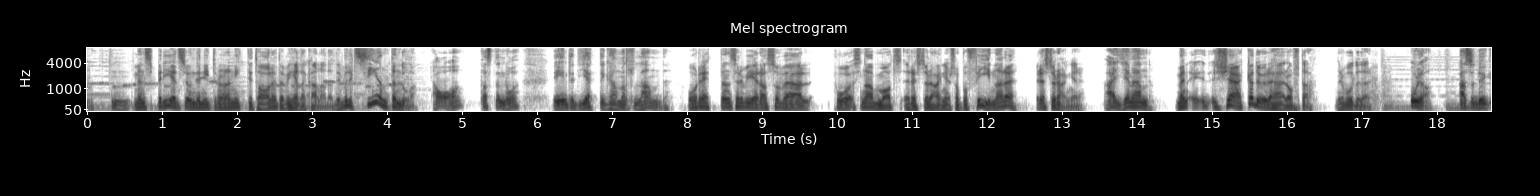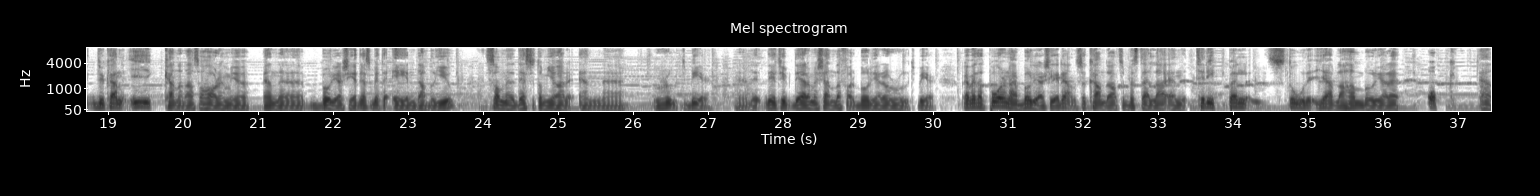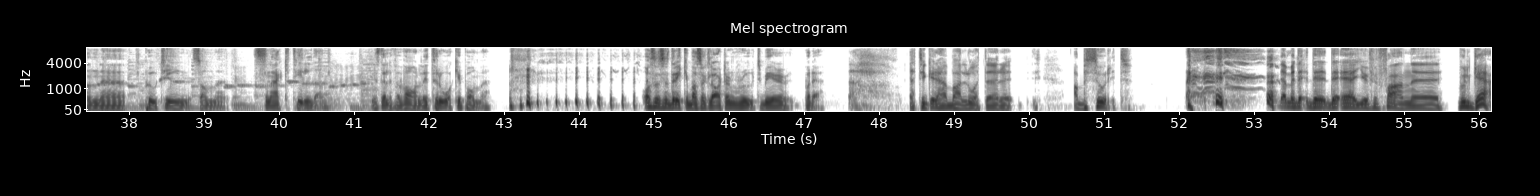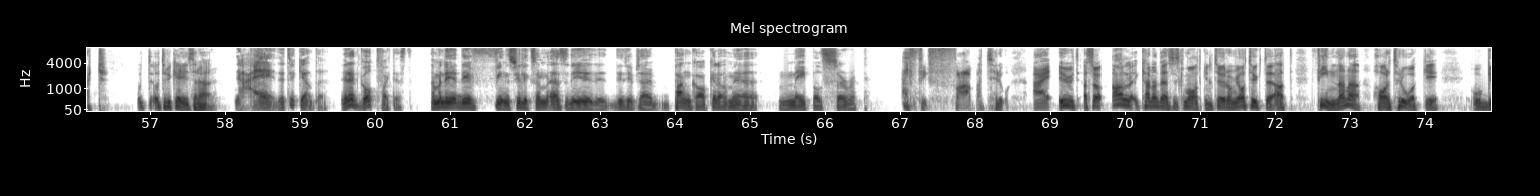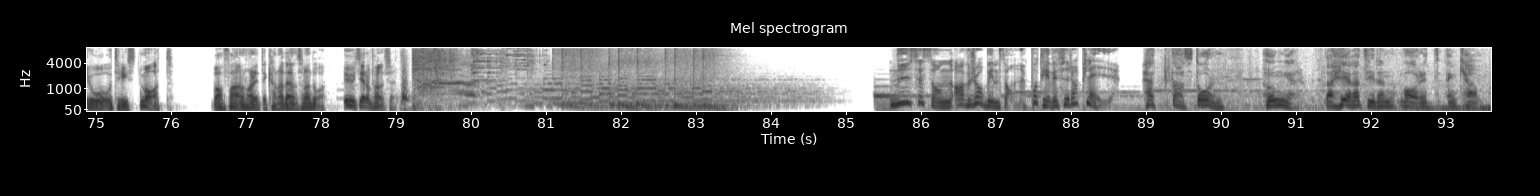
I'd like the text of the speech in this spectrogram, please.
Men spreds under 1990-talet över hela Kanada. Det är väldigt sent ändå. Ja, fast ändå. Det är inte ett jättegammalt land. Och rätten serveras såväl på snabbmatsrestauranger som på finare restauranger. Jajamän. Men äh, käkar du det här ofta när du bodde där? Oh ja. Alltså du, du kan i Kanada så har de ju en uh, burgarkedja som heter A&W som eh, dessutom gör en uh, root beer. Eh, det, det är typ det de är kända för, burgare och root beer. Och jag vet att på den här burgarkedjan så kan du alltså beställa en trippel stor jävla hamburgare och en uh, poutine som eh, snack till den. Istället för vanlig tråkig pomme. och så, så dricker man såklart en root beer på det. Jag tycker det här bara låter eh, absurt. Nej, men det, det, det är ju för fan eh, vulgärt att, att trycka i sig det här. Nej, det tycker jag inte. Det är rätt gott faktiskt. Ja, men det, det finns ju liksom, alltså det, är- det, det är typ så här pannkaka då med maple syrup. Nej fy fan vad tro... Nej ut, alltså all kanadensisk matkultur, om jag tyckte att finnarna har tråkig och grå och trist mat, vad fan har inte kanadensarna då? ut genom fönstret. Ny säsong av Robinson på TV4 Play. Hetta, storm, hunger. Det har hela tiden varit en kamp.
